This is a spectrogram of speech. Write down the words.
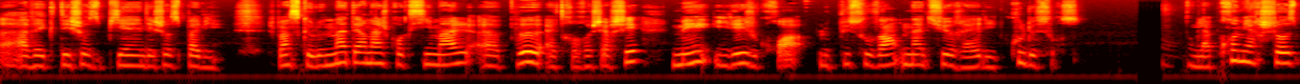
euh, avec des choses bien, des choses pas bien. Je pense que le maternage proximal euh, peut être recherché, mais il est, je crois, le plus souvent naturel, il coule de source. Donc la première chose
